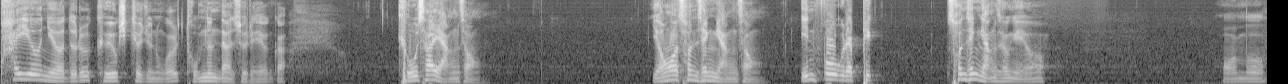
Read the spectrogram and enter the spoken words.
파이오니어들을 교육시켜 주는 걸 돕는다는 소리예요. 그러니까 교사 양성, 영어 선생 양성, 인포그래픽 선생 양성이에요. 어, 뭐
